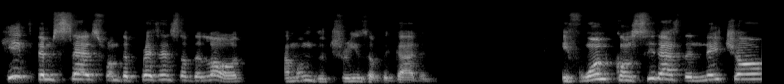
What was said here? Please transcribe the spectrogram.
hid themselves from the presence of the Lord among the trees of the garden. If one considers the nature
